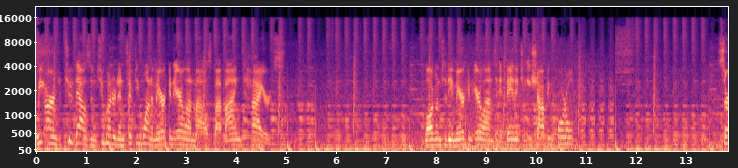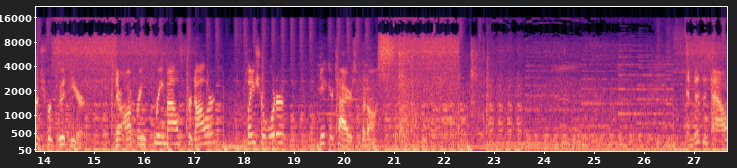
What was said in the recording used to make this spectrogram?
We earned 2,251 American Airline miles by buying tires. Log on to the American Airlines AAdvantage e-shopping portal. Search for Goodyear. They're offering three miles per dollar. Place your order, get your tires put on. And this is how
